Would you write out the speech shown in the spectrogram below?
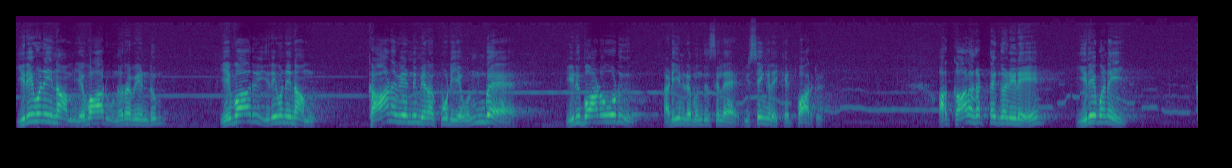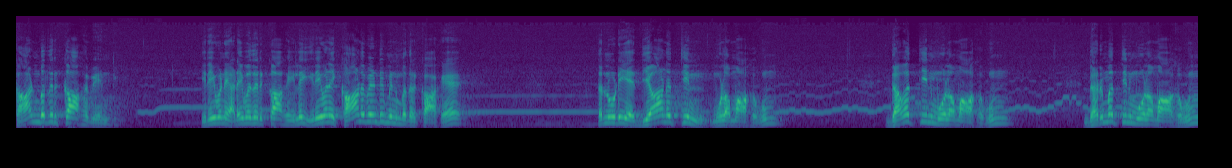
இறைவனை நாம் எவ்வாறு உணர வேண்டும் எவ்வாறு இறைவனை நாம் காண வேண்டும் எனக்கூடிய உண்ப ஈடுபாடோடு அடியனிடம் வந்து சில விஷயங்களை கேட்பார்கள். அக்காலகட்டங்களிலே இறைவனை காண்பதற்காக வேண்டி இறைவனை அடைவதற்காக இல்லை இறைவனை காண வேண்டும் என்பதற்காக தன்னுடைய தியானத்தின் மூலமாகவும் தவத்தின் மூலமாகவும் தர்மத்தின் மூலமாகவும்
